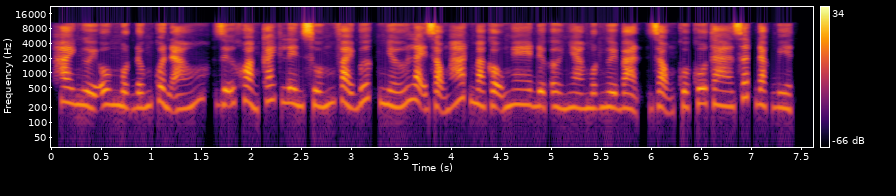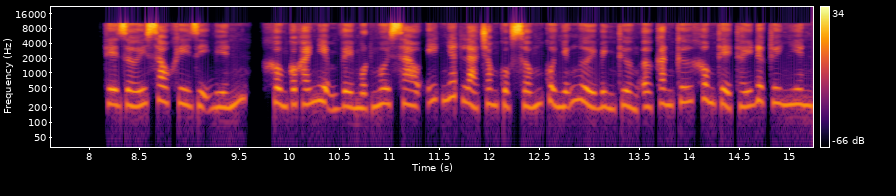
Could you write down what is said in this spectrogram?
hai người ôm một đống quần áo, giữ khoảng cách lên xuống vài bước nhớ lại giọng hát mà cậu nghe được ở nhà một người bạn, giọng của cô ta rất đặc biệt. Thế giới sau khi dị biến, Không có khái niệm về một ngôi sao ít nhất là trong cuộc sống của những người bình thường ở căn cứ không thể thấy được tuy nhiên,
